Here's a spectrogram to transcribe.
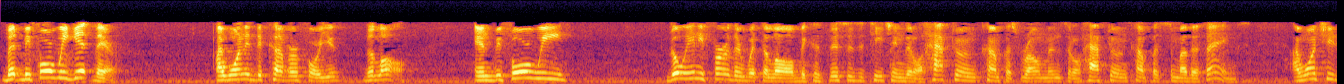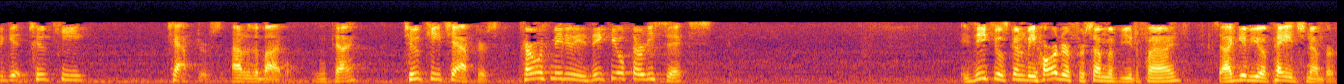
But before we get there, I wanted to cover for you the law. And before we go any further with the law, because this is a teaching that will have to encompass Romans, it'll have to encompass some other things, I want you to get two key chapters out of the Bible. Okay? Two key chapters. Turn with me to Ezekiel 36. Ezekiel's going to be harder for some of you to find, so I give you a page number.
